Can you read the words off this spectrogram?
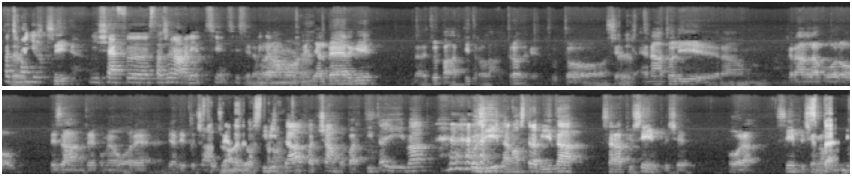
Facciamo gli, Sì, gli chef stagionali, sì, sì, sì, lavoravamo eravamo... negli alberghi dalle tue parti, tra l'altro, perché tutto sì, Certo. è nato lì, era un gran lavoro pesante come ore. Abbiamo detto ciao, Stagionale apriamo devastante." attività, facciamo partita IVA, così la nostra vita sarà più semplice. Ora, semplice non Spendi.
